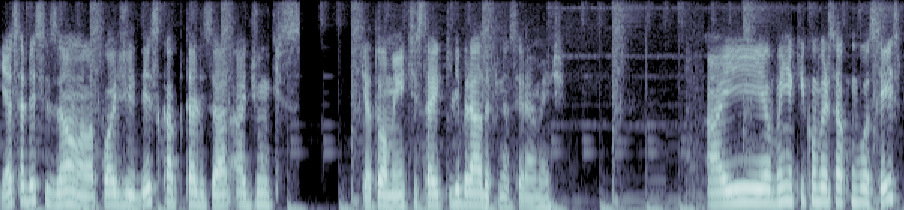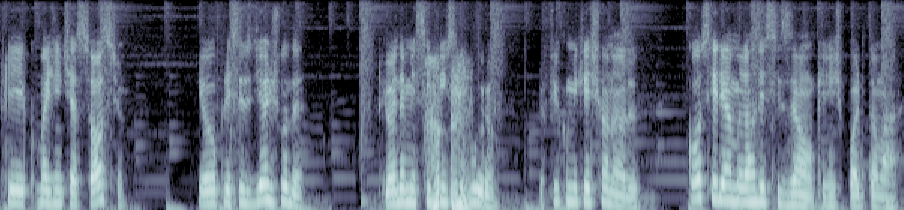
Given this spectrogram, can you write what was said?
E essa decisão ela pode descapitalizar a Junks, que atualmente está equilibrada financeiramente. Aí eu venho aqui conversar com vocês, porque como a gente é sócio, eu preciso de ajuda. Porque eu ainda me sinto inseguro. Eu fico me questionando, qual seria a melhor decisão que a gente pode tomar?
